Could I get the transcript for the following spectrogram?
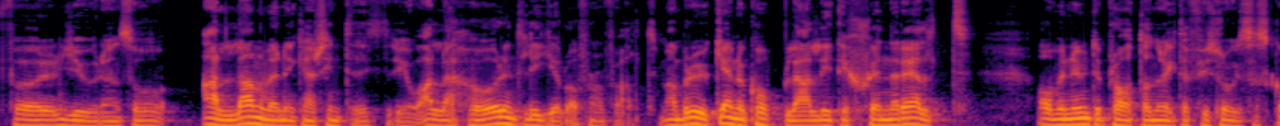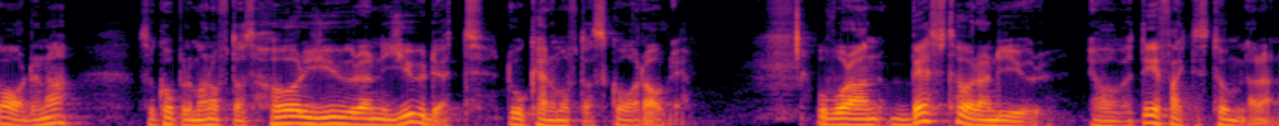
för djuren, så alla använder kanske inte riktigt det och alla hör inte lika bra framförallt. Man brukar ändå koppla lite generellt, om vi nu inte pratar om direkta fysiologiska skadorna, så kopplar man oftast, hör djuren ljudet, då kan de ofta skada av det. Och våran bäst hörande djur i havet, det är faktiskt tumlaren.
